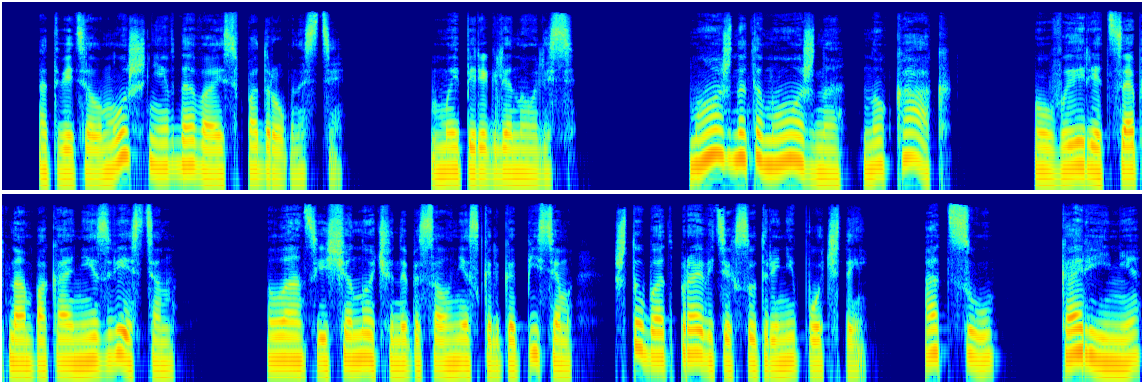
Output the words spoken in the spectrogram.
— ответил муж, не вдаваясь в подробности. Мы переглянулись. «Можно-то можно, но как?» Увы, рецепт нам пока неизвестен. Ланс еще ночью написал несколько писем, чтобы отправить их с утренней почтой. Отцу, Карине,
